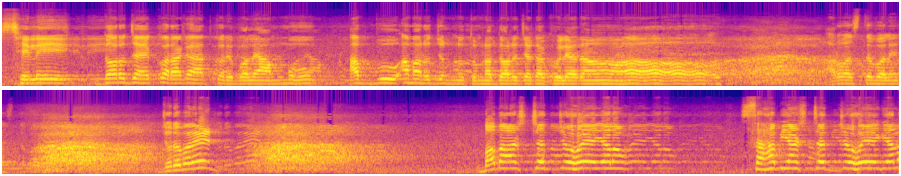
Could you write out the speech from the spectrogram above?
ছেলে দরজায় করাঘাত করে বলে, আম্মু, আব্বু, আমার জন্য তোমরা দরজাটা খুলে দাও। আরও আসতে বলেন। জোরে বলেন। বাবা আশ্চর্য হয়ে গেল। সাহাবি আশ্চর্য হয়ে গেল।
